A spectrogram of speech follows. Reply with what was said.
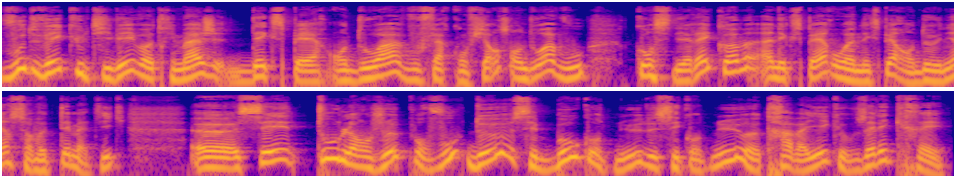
Vous devez cultiver votre image d'expert. On doit vous faire confiance, on doit vous considérer comme un expert ou un expert en devenir sur votre thématique. Euh, c'est tout l'enjeu pour vous de ces beaux contenus, de ces contenus euh, travaillés que vous allez créer.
